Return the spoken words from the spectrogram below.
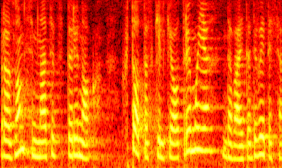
Разом 17 сторінок. Хто та скільки отримує, давайте дивитися.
